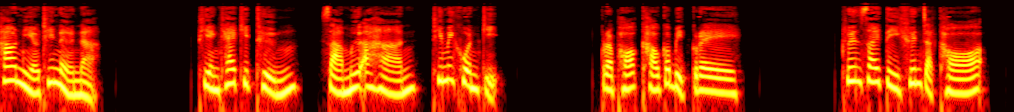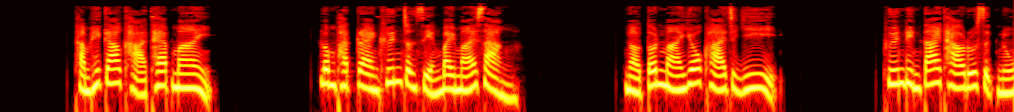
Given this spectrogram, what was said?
ข้าวเหนียวที่เหนอหนะเพียงแค่คิดถึง สามมื้ออาหารที่ไม่ควรกิกระเพาะเขาก็บิดเกร คลื่นไส้ตีขึ้นจากท้อทำให้ก้าวขาแทบไหมลมพัดแรงขึ้นจนเสียงใบไม้สั่งเงาต้นไม้โยกคล้ายจะยี่ พื้นดินใต้เท้ารู้สึกนุ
